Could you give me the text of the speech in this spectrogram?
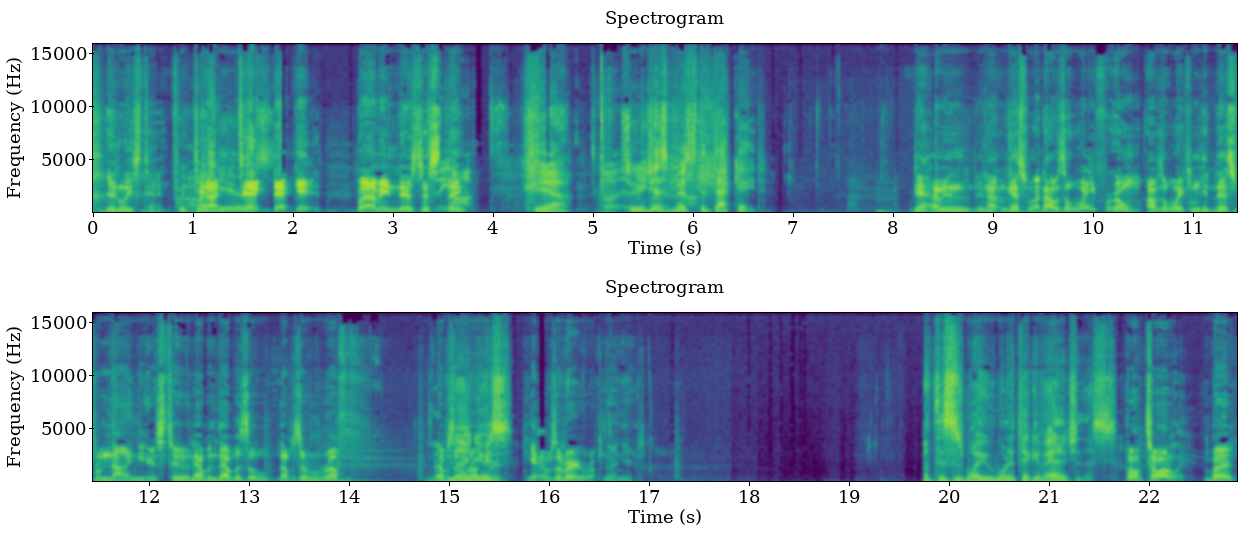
At least ten. For but 10 not years- dec- decade. But I mean, there's this The thing. aughts. yeah. So you just the missed a decade. Yeah, I mean, you know, guess what? I was away from I was away from this from nine years too. And that was that was a that was a rough. That was Nine a rough years? tran- Yeah, it was a very rough nine years. But this is why you want to take advantage of this. Oh, totally. But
